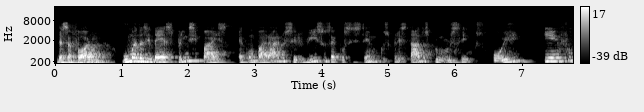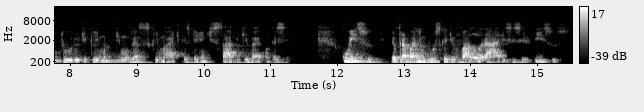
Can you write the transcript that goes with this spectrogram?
Dessa forma, uma das ideias principais é comparar os serviços ecossistêmicos prestados por morcegos hoje e em futuro de, clima, de mudanças climáticas que a gente sabe que vai acontecer. Com isso, eu trabalho em busca de valorar esses serviços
